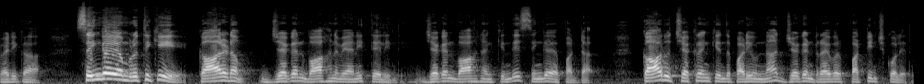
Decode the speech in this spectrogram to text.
రైట్ సింగయ్య మృతికి కారణం జగన్ వాహనమే అని తేలింది. జగన్ వాహనం కింద సింగయ్య పడ్డారు. కారు చక్రం కింద పడి ఉన్న జగన్ డ్రైవర్ పట్టించుకోలేదు.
